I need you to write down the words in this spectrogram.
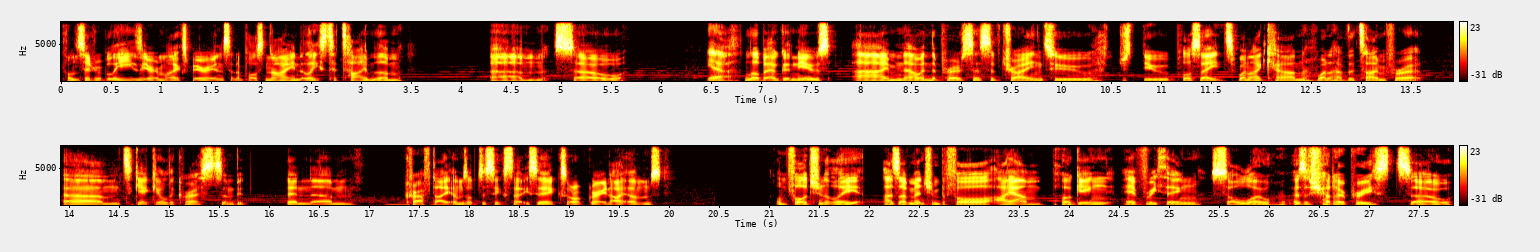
considerably easier in my experience than a plus 9, at least to time them. Um, so yeah, a little bit of good news. I'm now in the process of trying to just do plus eights when I can, when I have the time for it, um, to get Gilded Crests and then um, craft items up to 636 or upgrade items. Unfortunately, as I've mentioned before, I am pugging everything solo as a Shadow Priest, so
